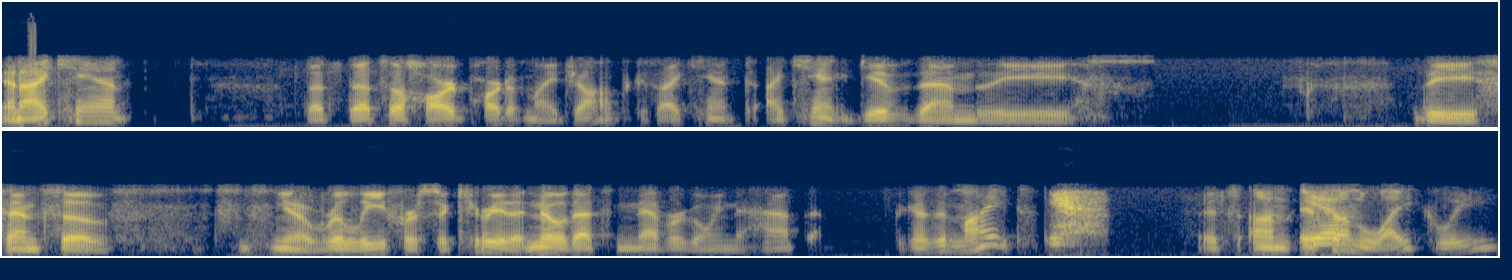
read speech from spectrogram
and i can't that's that's a hard part of my job because i can't i can't give them the the sense of you know relief or security that no that's never going to happen because it might Yeah. it's un it's Yeah. unlikely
